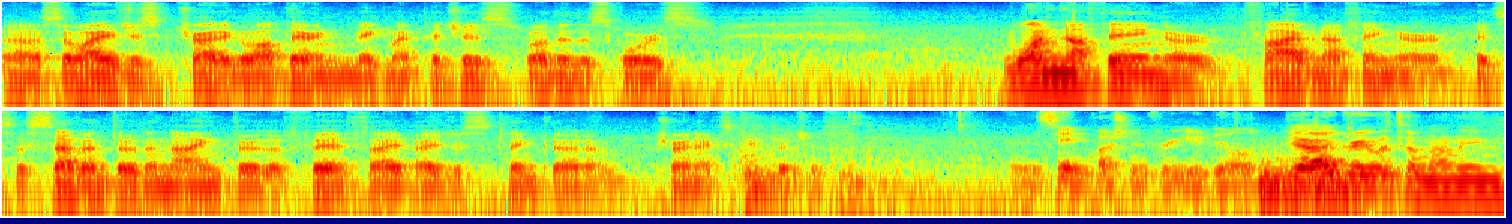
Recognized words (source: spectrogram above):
Uh, so I just try to go out there and make my pitches, whether the score's one nothing or five nothing or it's the seventh or the ninth or the fifth. I, I just think that I'm trying to execute pitches. And the same question for you, Dylan. Yeah, I agree with him. I mean,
